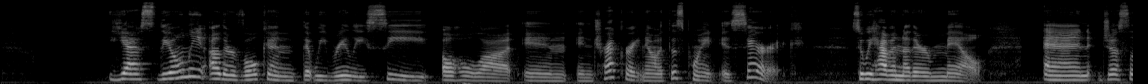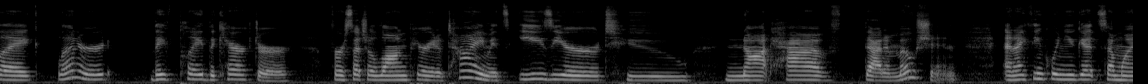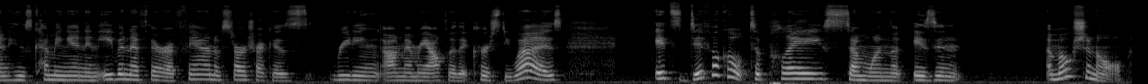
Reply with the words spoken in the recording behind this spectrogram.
yes, the only other Vulcan that we really see a whole lot in in Trek right now at this point is Sarek. So we have another male. And just like Leonard, they've played the character for such a long period of time, it's easier to not have that emotion. And I think when you get someone who's coming in, and even if they're a fan of Star Trek, as reading on Memory Alpha that Kirstie was, it's difficult to play someone that isn't emotional.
